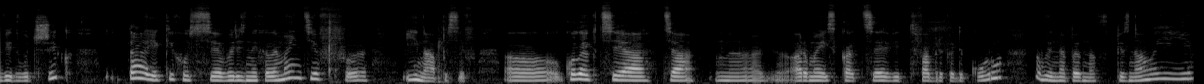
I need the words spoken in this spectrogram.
від Woodchick та якихось вирізних елементів і написів. Е, Колекція ця е, армейська це від фабрики декору. Ну, ви, напевно, впізнали її.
